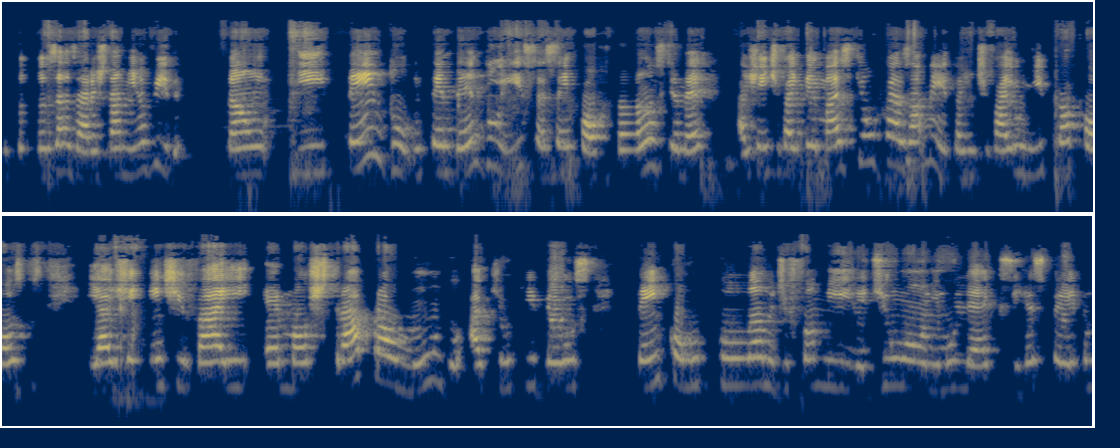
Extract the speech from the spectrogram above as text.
em todas as áreas da minha vida. Então, e tendo, entendendo isso, essa importância, né, a gente vai ter mais que um casamento, a gente vai unir propósitos e a gente vai é, mostrar para o mundo aquilo que Deus tem como plano de família, de um homem e mulher que se respeitam,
